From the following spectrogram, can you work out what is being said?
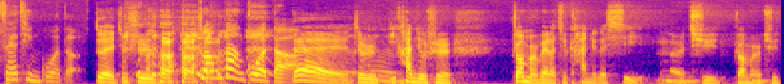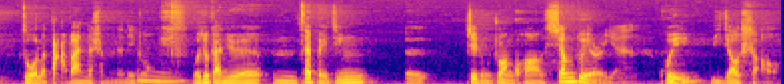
setting 过的，对，就是 装扮过的，对，嗯就是嗯。一看就是专门为了去看这个戏嗯。而去专门去做了打扮的什么的那种，嗯。我就感觉嗯，在北京呃这种状况相对而言会比较少。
